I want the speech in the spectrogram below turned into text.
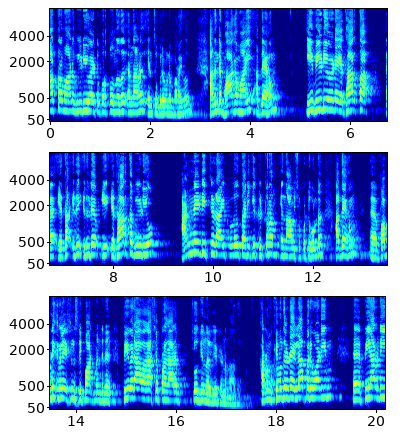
മാത്രമാണ് വീഡിയോ ആയിട്ട് പുറത്തു വന്നത് എന്നാണ് എൻ സുബ്രഹ്മണ്യം പറയുന്നത്. അതിന്റെ ഭാഗമായി അദ്ദേഹം ഈ വീഡിയോയുടെ യഥാർത്ഥ യഥാ ഇത് ഇതിന്റെ യഥാർത്ഥ വീഡിയോ അൺഎഡിറ്റഡ് ആയിട്ടുള്ളത് തനിക്ക് കിട്ടണം എന്നാവശ്യപ്പെട്ടുകൊണ്ട് അദ്ദേഹം പബ്ലിക് റിലേഷൻസ് ഡിപ്പാർട്ട്മെന്റിന് വിവരാവകാശ പ്രകാരം ചോദ്യം നൽകിയിട്ടുണ്ടെന്ന് അദ്ദേഹം. കാരണം മുഖ്യമന്ത്രിയുടെ എല്ലാ പരിപാടിയും പി ആർ ഡി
